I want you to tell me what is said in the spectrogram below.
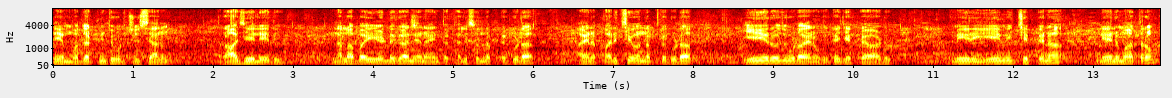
నేను మొదటి నుంచి కూడా చూశాను. రాజీ లేదు. నలభై ఏళ్ళుగా నేను ఆయనతో కలిసి ఉన్నప్పటికి కూడా ఆయన పరిచయం ఉన్నప్పుడు కూడా ఏ రోజు కూడా ఆయన ఒకటే చెప్పేవాడు. మీరు ఏమి చెప్పినా నేను మాత్రం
